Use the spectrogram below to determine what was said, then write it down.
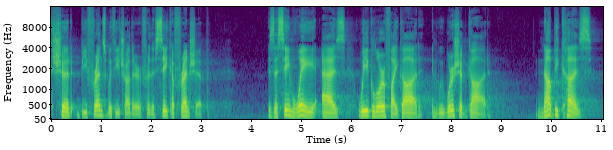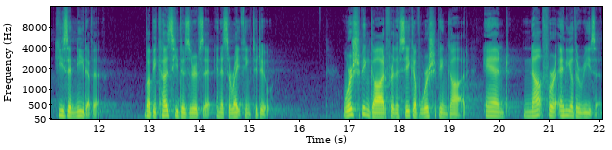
should be friends with each other for the sake of friendship, is the same way as we glorify God and we worship God, not because He's in need of it, but because He deserves it and it's the right thing to do. Worshipping God for the sake of worshiping God and not for any other reason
